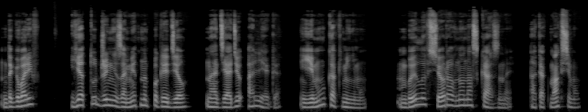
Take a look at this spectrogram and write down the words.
Договорив, я тут же незаметно поглядел на дядю Олега. Ему, как минимум, было все равно на сказанное, а как максимум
